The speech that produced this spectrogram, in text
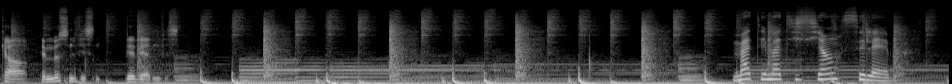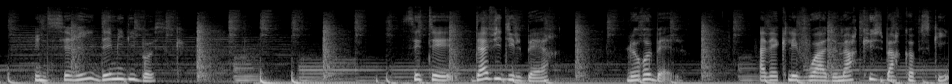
Car wir müssen wissen, wir werden wissen. Mathématicien célèbre. Une série d'Émilie Bosque. C'était David Hilbert, le rebelle, avec les voix de Marcus Barkowski,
